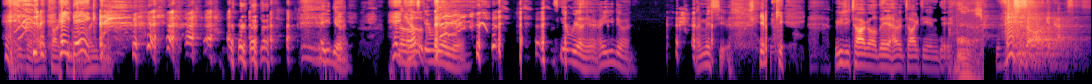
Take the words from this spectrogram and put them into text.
hey, you doing? I ain't talking to him. Dink. How you doing? Hey, no, no, let's get real here. let's get real here. How you doing? I miss you. You know, okay, We usually talk all day. I haven't talked to you in days. This is an arc analysis.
